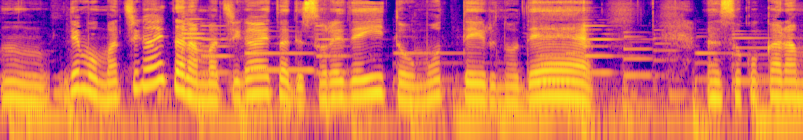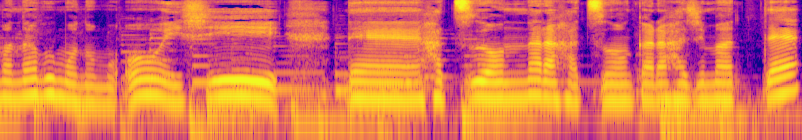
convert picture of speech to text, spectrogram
うん、でも間違えたら間違えたでそれでいいと思っているのでそこから学ぶものも多いしで発音なら発音から始まって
